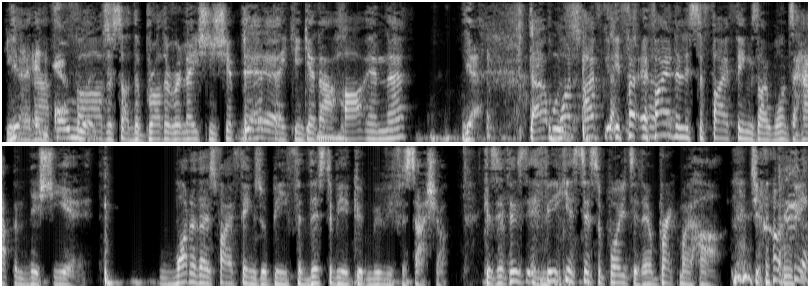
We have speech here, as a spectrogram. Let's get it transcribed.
You Yeah, know that father, son, the brother relationship there. Yeah. If they can get that mm-hmm. heart in there. Yeah, that was. I've, that if, was I, if I had a list of five things I want to happen this year, one of those five things would be for this to be a good movie for Sacha. Because if this, if he gets disappointed, it'll break my heart. You know I, mean?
